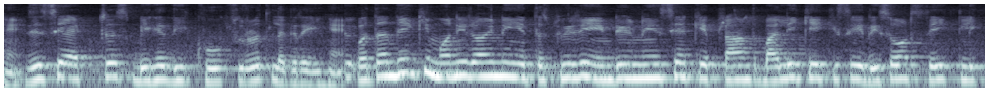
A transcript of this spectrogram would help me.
है, जिससे एक्ट्रेस बेहद ही खूबसूरत लग रही है। बता दें की मोनी रॉय ने ये तस्वीरें इंडोनेशिया के प्रांत बाली के किसी रिसोर्ट से क्लिक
